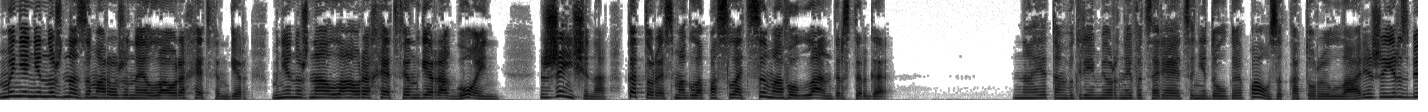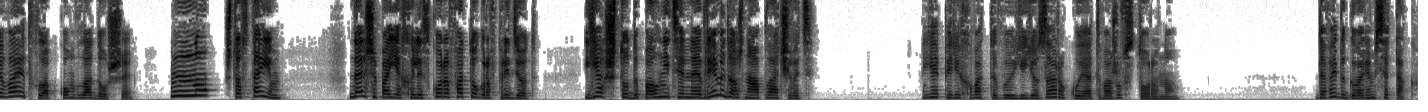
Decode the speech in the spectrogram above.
Мне не нужна замороженная Лаура Хэтфингер. Мне нужна Лаура Хэтфингер огонь. Женщина, которая смогла послать самого Ландерстерга. На этом в гримерной воцаряется недолгая пауза, которую Ларри же и разбивает хлопком в ладоши. «Ну, что стоим? Дальше поехали, скоро фотограф придет. Я что, дополнительное время должна оплачивать?» Я перехватываю ее за руку и отвожу в сторону. «Давай договоримся так.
